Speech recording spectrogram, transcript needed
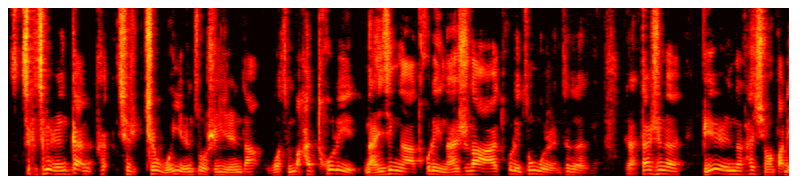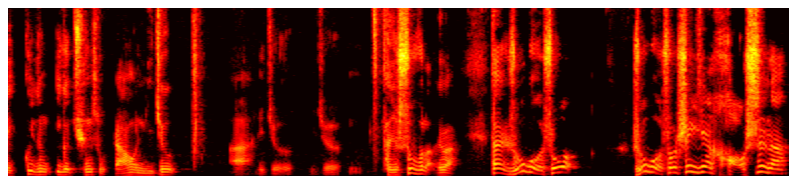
这个这个人干，他其实其实我一人做事一人当，我怎么还拖累男性啊？拖累男师大啊？拖累中国人？这个对吧？但是呢，别人呢，他喜欢把你归成一个群属，然后你就。啊，你就你就他就舒服了，对吧？但如果说如果说是一件好事呢，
